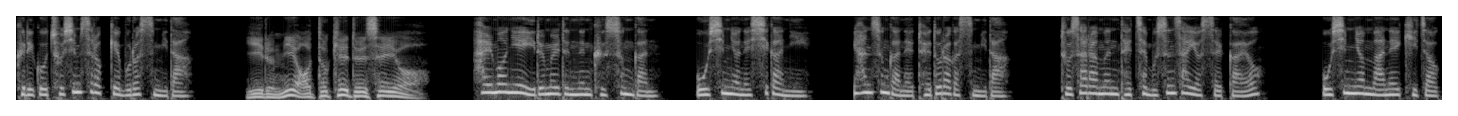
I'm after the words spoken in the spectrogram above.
그리고 조심스럽게 물었습니다. 이름이 어떻게 되세요? 할머니의 이름을 듣는 그 순간, 50년의 시간이 한순간에 되돌아갔습니다. 두 사람은 대체 무슨 사이였을까요? 50년 만의 기적,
